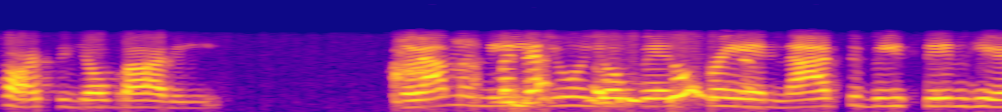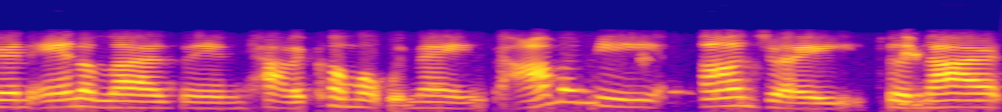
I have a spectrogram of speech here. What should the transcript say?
parts of your body. But I'm gonna need you and your best friend not to be sitting here and analyzing how to come up with names. I'm gonna need Andre to not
